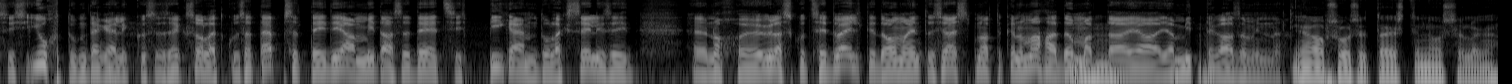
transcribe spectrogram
siis juhtum tegelikkuses, eks ole, et kui sa täpselt ei tea, mida sa teed, siis pigem tuleks selliseid äh, noh, üleskutseid vältida, oma entusiasm natukene maha tõmmata mm -hmm. ja, ja mitte kaasa minna. ja absoluutselt täiesti nõus sellega,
